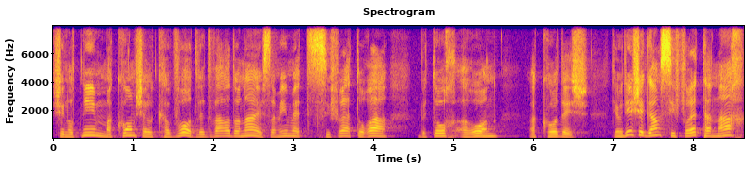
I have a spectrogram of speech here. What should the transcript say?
שנותנים מקום של כבוד לדבר אדוני, שמים את ספרי התורה בתוך ארון הקודש. אתם יודעים שגם ספרי תנ"ך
